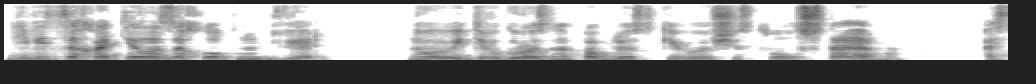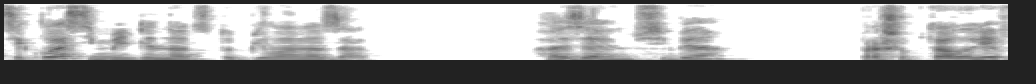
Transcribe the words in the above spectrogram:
девица хотела захлопнуть дверь, но, увидев грозно поблескивающий ствол Штайра, осеклась и медленно отступила назад. «Хозяин у себя?» – прошептал Лев,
